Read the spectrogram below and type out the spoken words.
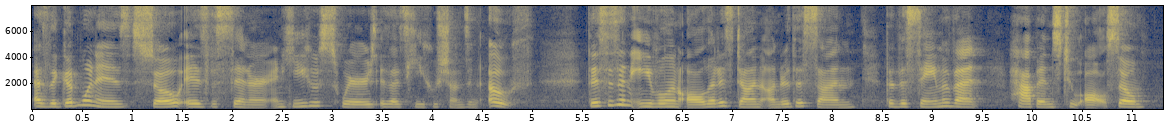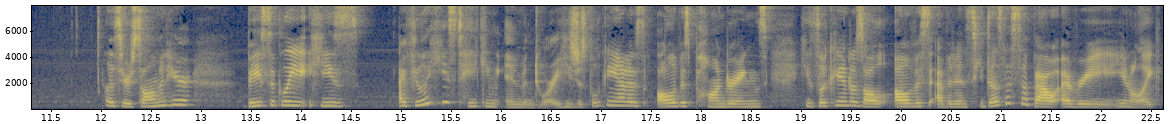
As the good one is, so is the sinner, and he who swears is as he who shuns an oath. This is an evil in all that is done under the sun, that the same event happens to all. So, let's hear Solomon here. Basically, he's I feel like he's taking inventory. He's just looking at his all of his ponderings. He's looking at his all, all of his evidence. He does this about every, you know, like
